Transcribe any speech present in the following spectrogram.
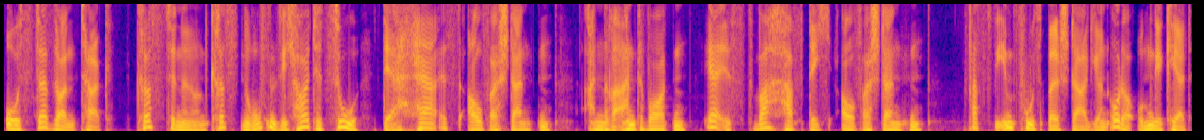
Ostersonntag. Christinnen und Christen rufen sich heute zu, der Herr ist auferstanden. Andere antworten, er ist wahrhaftig auferstanden. Fast wie im Fußballstadion oder umgekehrt,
